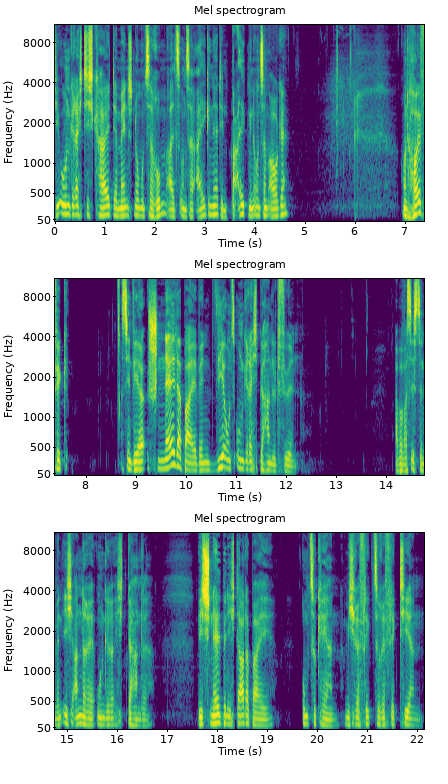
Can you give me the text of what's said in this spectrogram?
die Ungerechtigkeit der Menschen um uns herum als unsere eigene, den Balken in unserem Auge? Und häufig sind wir schnell dabei, wenn wir uns ungerecht behandelt fühlen. Aber was ist denn, wenn ich andere ungerecht behandle? Wie schnell bin ich da dabei, umzukehren, mich zu reflektieren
